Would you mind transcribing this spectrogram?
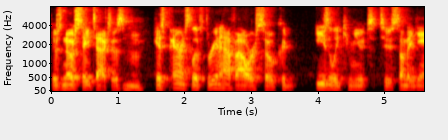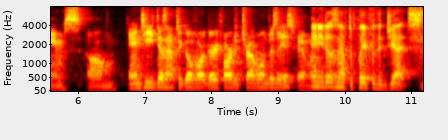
there's no state taxes. Mhm. His parents live three and a half hours, so could easily commute to Sunday games. Um, and he doesn't have to go far, very far to travel and visit his family. And he doesn't have to play for the Jets.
